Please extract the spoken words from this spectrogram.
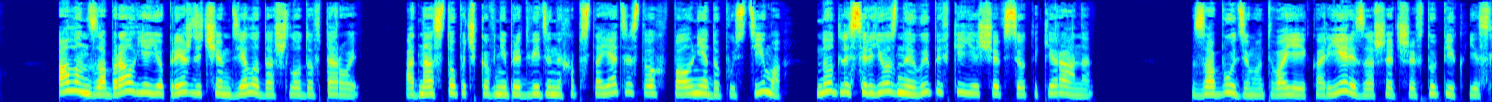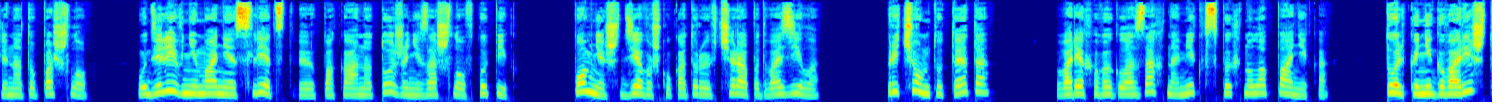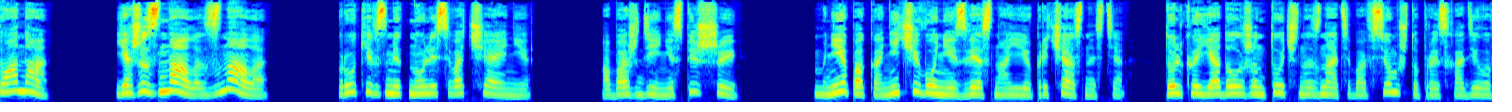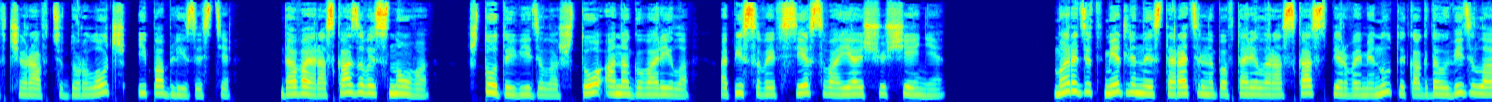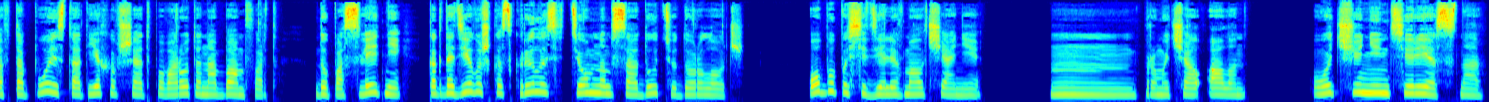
Алан забрал ее, прежде чем дело дошло до второй. Одна стопочка в непредвиденных обстоятельствах вполне допустима, но для серьезной выпивки еще все-таки рано. Забудем о твоей карьере, зашедшей в тупик, если на то пошло. Удели внимание следствию, пока оно тоже не зашло в тупик. Помнишь девушку, которую вчера подвозила? При чем тут это? В ореховых глазах на миг вспыхнула паника. Только не говори, что она! Я же знала, знала! Руки взметнулись в отчаянии. Обожди, не спеши. Мне пока ничего не известно о ее причастности. Только я должен точно знать обо всем, что происходило вчера в Тюдор-Лодж и поблизости. Давай, рассказывай снова. Что ты видела, что она говорила, описывая все свои ощущения. Мередит медленно и старательно повторила рассказ с первой минуты, когда увидела автопоезд, отъехавший от поворота на Бамфорд, до последней, когда девушка скрылась в темном саду Тюдор-Лодж. Оба посидели в молчании. «М-м-м», промычал Алан. «Очень интересно».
